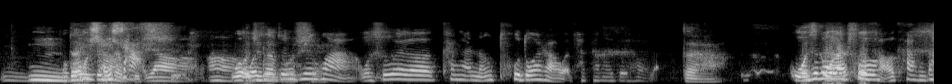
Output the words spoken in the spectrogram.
嗯嗯，我谁傻呀？啊，我我说真心话，我是为了看看能吐多少，我才看到最后的。对啊，我是为了吐槽看的。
